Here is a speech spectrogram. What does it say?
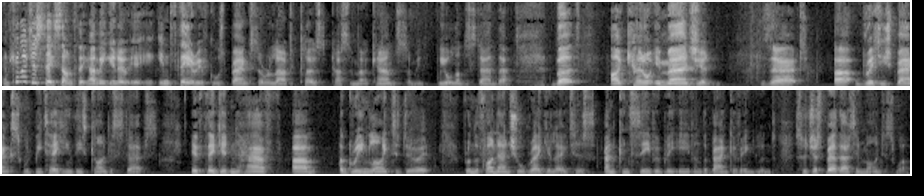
And can I just say something? I mean, you know, in theory, of course, banks are allowed to close customer accounts. I mean, we all understand that. But I cannot imagine that uh, British banks would be taking these kind of steps if they didn't have um, a green light to do it from the financial regulators and conceivably even the Bank of England. So just bear that in mind as well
